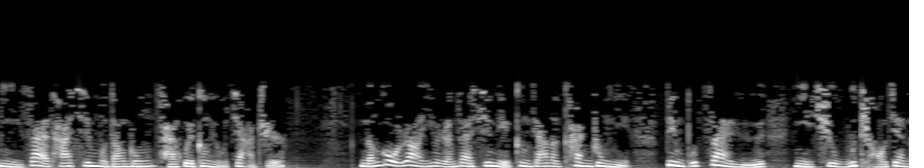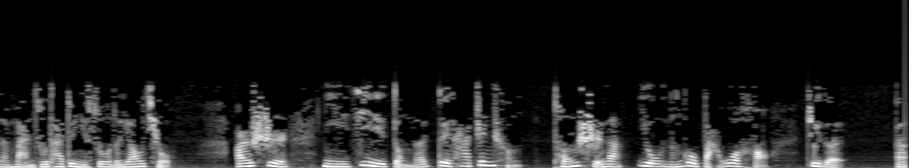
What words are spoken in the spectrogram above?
你在他心目当中才会更有价值。能够让一个人在心里更加的看重你，并不在于你去无条件的满足他对你所有的要求，而是你既懂得对他真诚，同时呢又能够把握好这个呃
